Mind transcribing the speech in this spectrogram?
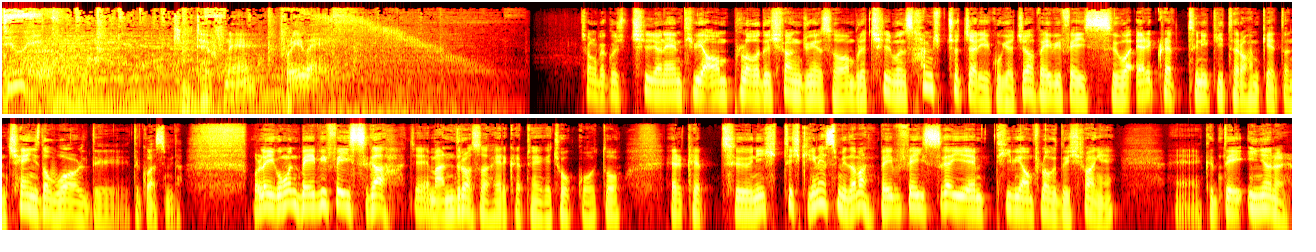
Do it. 김태훈의 Freeway. 1997년 MTV 언플러그드 실황 중에서 무려 7분 30초짜리 곡이었죠. 베이비페이스와 에릭 크랩튼이 기타로 함께했던 Change the World 듣고 왔습니다. 원래 이 곡은 베이비페이스가 이제 만들어서 에릭 크랩튼에게 줬고 또 에릭 크랩튼이 히트시키긴 했습니다만 베이비페이스가 이 MTV 언플러그드 실황에 에, 그때의 인연을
